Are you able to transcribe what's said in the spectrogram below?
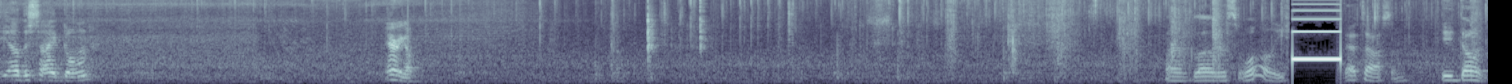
Get the other side going. There we go. Wanna blow this holy That's awesome. Dude, don't.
